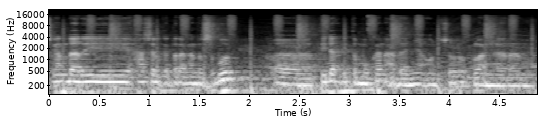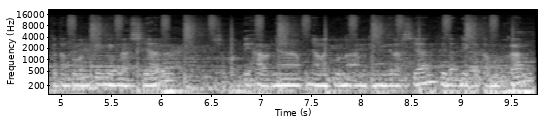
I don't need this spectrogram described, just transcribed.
berdasarkan dari hasil keterangan tersebut eh, tidak ditemukan adanya unsur pelanggaran ketentuan keimigrasian seperti halnya penyalahgunaan keimigrasian tidak ditemukan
